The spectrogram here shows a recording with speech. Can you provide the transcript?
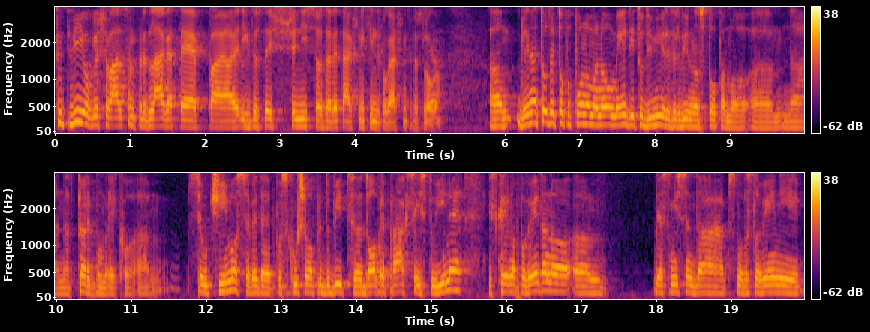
tudi vi, oglaševalcem, predlagate, pa jih do zdaj še niso zaradi takšnih in drugačnih razlogov. Ja. Um, glede na to, da je to popolnoma nov medij, tudi mi rezervirano stopamo um, na, na trg. Um, se učimo, seveda poskušamo pridobiti uh, dobre prakse iz tujine. Iskreno povedano, um, jaz mislim, da smo v Sloveniji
